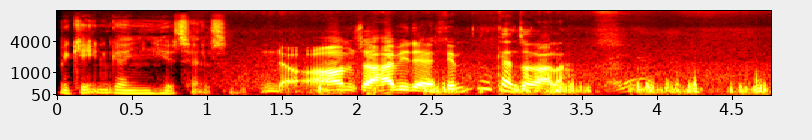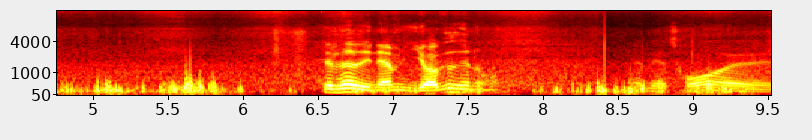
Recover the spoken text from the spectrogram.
mekaniker i Hirtals. Nå, men så har vi da 15 kantereller. Dem havde vi nærmest jogget henover. Jamen, jeg tror, øh,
